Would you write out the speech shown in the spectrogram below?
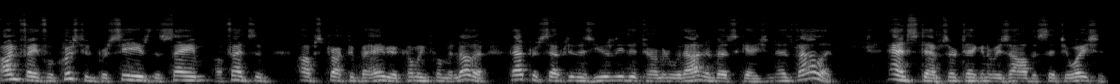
unfaithful Christian perceives the same offensive, obstructive behavior coming from another, that perception is usually determined without investigation as valid, and steps are taken to resolve the situation.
